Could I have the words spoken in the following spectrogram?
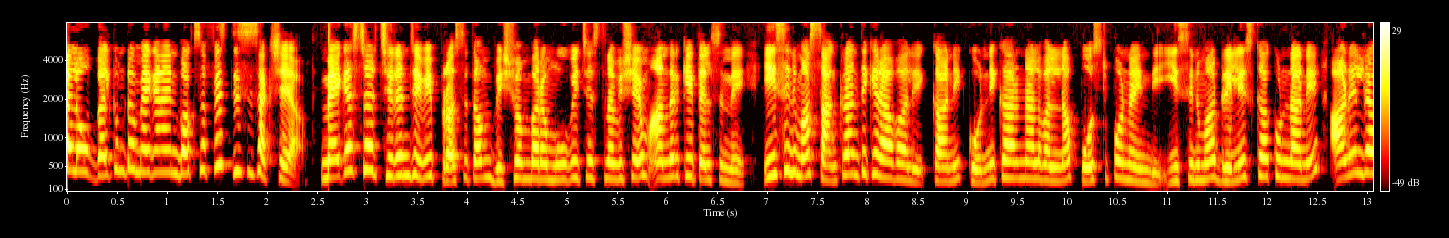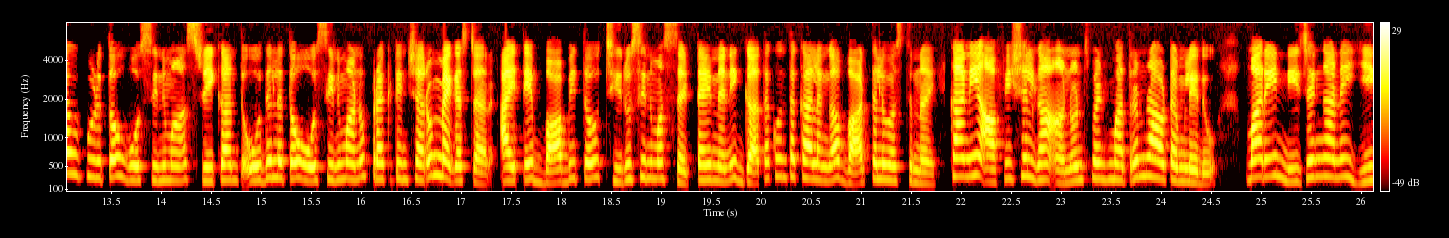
Hello welcome to mega nine box office. This is Akshaya. Megastar Chiranjeevi ప్రస్తుతం విశ్వంబర మూవీ చేస్తున్న విషయం అందరికీ తెలిసిందే. ఈ సినిమా సంక్రాంతికి రావాలి కానీ కొన్ని కారణాల వలన పోస్ట్ పోన్ అయింది. ఈ సినిమా రిలీజ్ కాకుండానే అనిల్ రావిపూడితో ఓ సినిమా శ్రీకాంత్ ఓదెలతో ఓ సినిమాను ప్రకటించారు మెగాస్టార్ అయితే బాబీతో చిరు సినిమా సెట్ అయిందని గత కొంతకాలంగా వార్తలు వస్తున్నాయి. కానీ అఫీషియల్గా అనౌన్స్మెంట్ మాత్రం రావటం లేదు. మరి నిజంగానే ఈ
